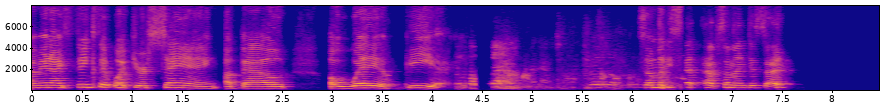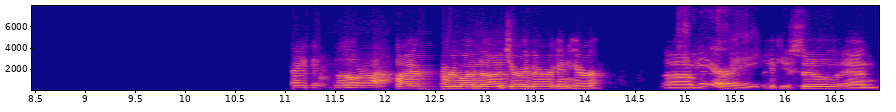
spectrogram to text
I mean, I think that what you're saying about a way of being. Somebody said, have something to say? Hi, everyone. Uh, Jerry Berrigan here. Um, Jerry. Thank you, Sue, and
